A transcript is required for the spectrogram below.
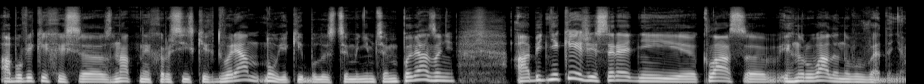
або в якихось е, знатних російських дворян, ну, які були з цими німцями пов'язані. А бідняки ж і середній клас е, ігнорували нововведення.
